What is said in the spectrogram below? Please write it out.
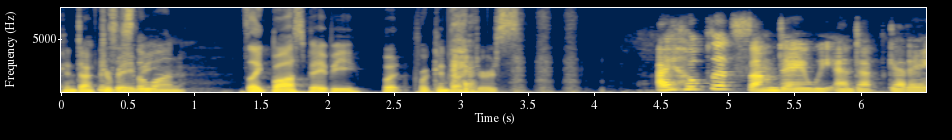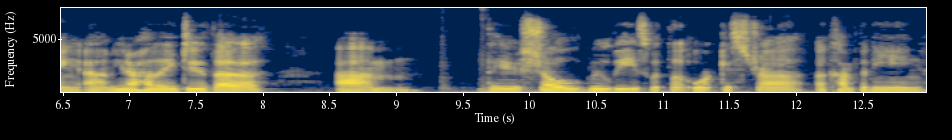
Conductor This baby. is the one. It's like boss baby, but for conductors. I hope that someday we end up getting, um, you know how they do the, um, they show movies with the orchestra accompanying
